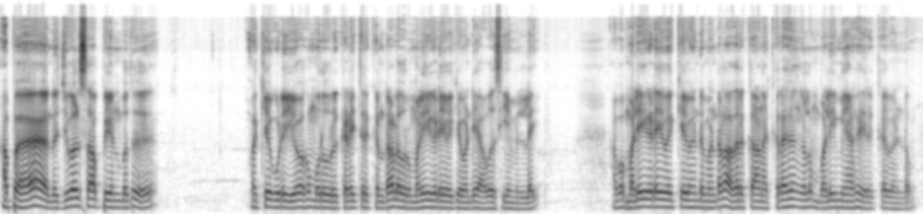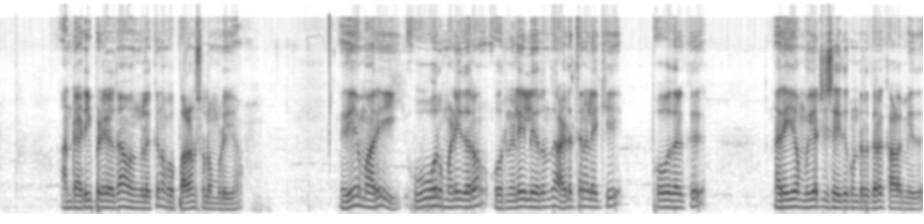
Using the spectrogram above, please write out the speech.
அப்போ இந்த ஜுவல் ஷாப் என்பது வைக்கக்கூடிய யோகம் ஒருவர் கிடைத்திருக்கின்றால் ஒரு மளிகை கடை வைக்க வேண்டிய அவசியம் இல்லை. அப்போ மளிகை கடை வைக்க வேண்டும் என்றால் அதற்கான கிரகங்களும் வலிமையாக இருக்க வேண்டும். அந்த அடிப்படையில் தான் அவங்களுக்கு நம்ம பலன் சொல்ல முடியும். இதே மாதிரி ஒவ்வொரு மனிதரும் ஒரு நிலையிலிருந்து அடுத்த நிலைக்கு போவதற்கு நிறைய முயற்சி செய்து கொண்டிருக்கிற காலம் இது.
